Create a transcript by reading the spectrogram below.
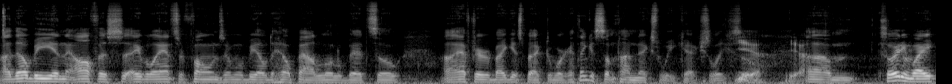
Uh, they'll be in the office able to answer phones and we'll be able to help out a little bit. So uh, after everybody gets back to work, I think it's sometime next week actually. So, yeah, yeah. um, so anyway,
